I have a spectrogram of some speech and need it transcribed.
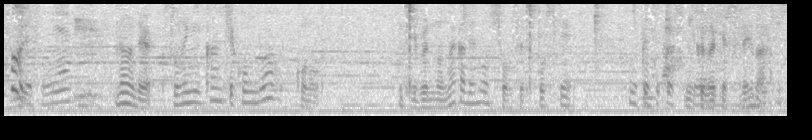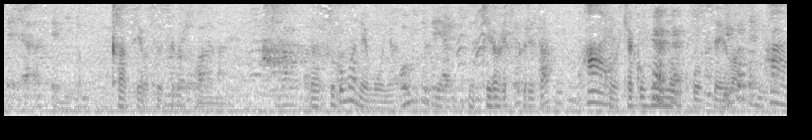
そうですね。なのでそれに関して今度はこの自分の中での小説として肉付け肉付けすれば完成はする作品なんで。だからそこまでもうや手がけてくれたはい。この脚本の構成は。もは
